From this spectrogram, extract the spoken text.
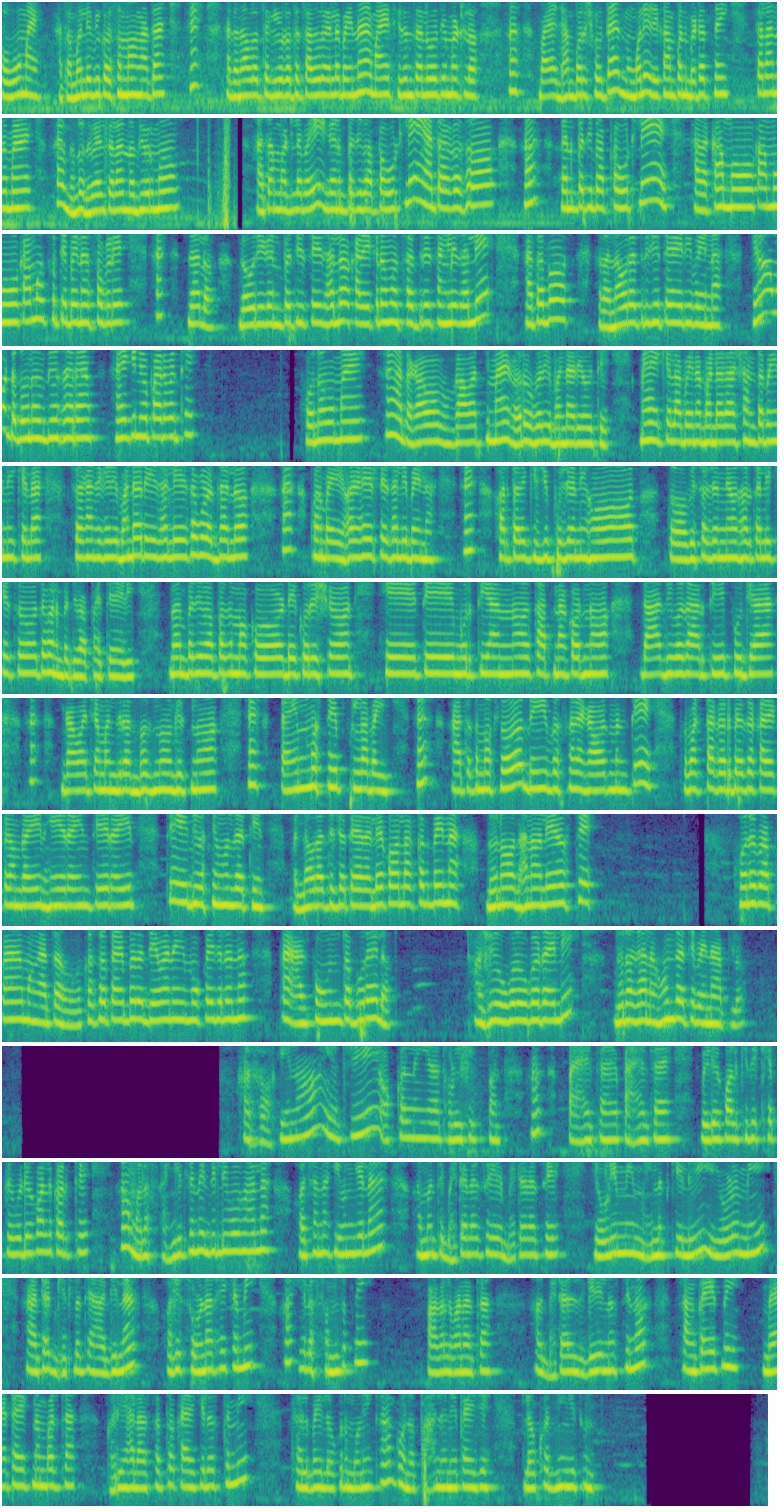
हो माय आता मला बी कसं मग आता हे? आता नवरात्र घेऊन तर चालू राहिलं बाई ना माय सीझन चालू होते म्हटलं. हां? बाया झांपर शिवतायत मग मला रिकाम पण भेटत नाही. चला ना माय हां? धुणं धुवायला चला नदीवर मग. आता म्हटलं बाई गणपती बाप्पा उठले आता कसं? हां? गणपती बाप्पा उठले आता कामं कामं कामच होते बाई ना सगळे. हां? झालं. गौरी गणपतीचे झालं कार्यक्रम साजरे चांगले झाले. आता बस आता नवरात्रीची तयारी बाई ना. घ्या म्हटलं दोन एक दिवस आराम. आहे की नाही हो, पार्वती? हो ना माय हां आता गाव गावात माय घरोघरी भंडारे होते. मी केला बाईना भंडारा शांताबाईने केला. सगळ्यांच्या घरी भंडारे झाले सगळंच झालं. हां पण बाई हय झाली बाईना. हां हरतारकीची पूजा नाही होत. तर विसर्जन नेऊन होत हरतालिकेचं तर गणपती बाप्पा तयारी. गणपती बाप्पाचं मग डेकोरेशन हे ते मूर्ती आणणं स्थापना करणं दहा दिवस आरती पूजा गावाच्या मंदिरात भजणं घिसणं टाईम मस्त नाही फुलला बाई. आता तर मस्त देवी बसणाऱ्या गावात म्हणते तर वाटता गरब्याचा कार्यक्रम राहीन हे राहीन ते राहीन ते दिवस निघून जातील. पण नवरात्रीच्या तयाऱ्या लय करावं लागतात बाई ना धुणं धाणं असते. हो रे बापा मग आता हो कसं पाय बरं देवाने मोकळी दिलं ना पाय आज पाहून तर पुरायलं. अशी उघड उघड राहिली. धुना धाणं होऊन जाते बाई ना आपलं. हा रॉकी ना याची अक्कल नाही आहे थोडीशी पण हां पाहायचं आहे पाहायचं आहे. व्हिडिओ कॉल किती खेपते व्हिडिओ कॉल करते. हां मला सांगितलं नाही दिल्लीवरून आला. अचानक येऊन गेला. आणि मग ते भेटायलाच आहे भेटायलाच आहे एवढी मी मेहनत केली एवढं मी आट्यात घेतलं त्या आधीला. अशी सोडणार आहे का मी? हां याला समजत नाही. पागलपणाचा. भेटायला गेली नसते ना? सांगता येत नाही. मॅट आहे एक नंबरचा. घरी आला असता तर काय केलं असतं मी? चल बाई लवकर मोनिका कोणा पाहिलं नाही पाहिजे. लवकर निघ इथून.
